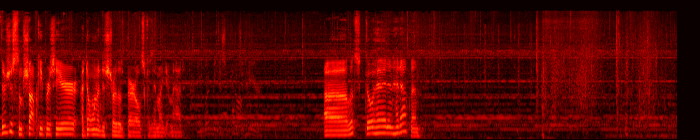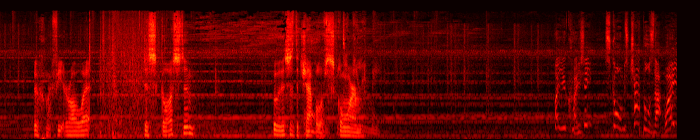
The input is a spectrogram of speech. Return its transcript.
there's just some shopkeepers here. I don't want to destroy those barrels because they might get mad. You won't be disappointed here. Uh, let's go ahead and head out then. Ugh, my feet are all wet. Disgusting. Ooh, this is the Chapel of Scorn. Are you crazy? Skorm's Chapel's that way.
